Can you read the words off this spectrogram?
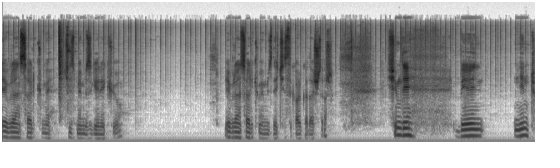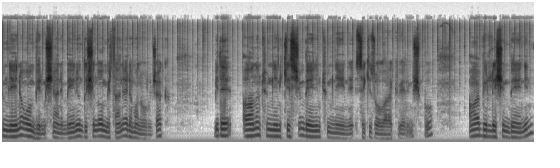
Evrensel küme çizmemiz gerekiyor. Evrensel kümemizi de çizdik arkadaşlar. Şimdi B'nin tümleyeni 11'miş. Yani B'nin dışında 11 tane eleman olacak. Bir de A'nın tümleyeni kesişim B'nin tümleyeni 8 olarak verilmiş bu. A birleşim B'nin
